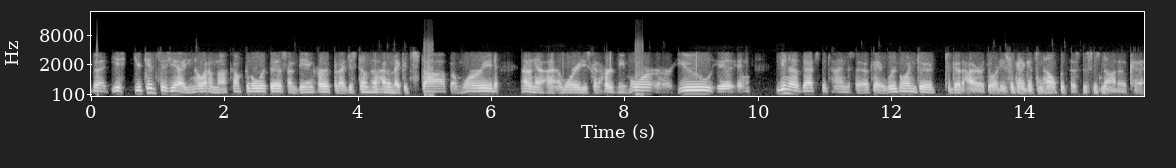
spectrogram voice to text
but if your kid says, "Yeah, you know what? I'm not comfortable with this. I'm being hurt, but I just don't know how to make it stop. I'm worried. I don't know. I'm worried he's going to hurt me more or hurt you." And you know, that's the time to say, "Okay, we're going to to go to higher authorities. We're going to get some help with this. This is not okay."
